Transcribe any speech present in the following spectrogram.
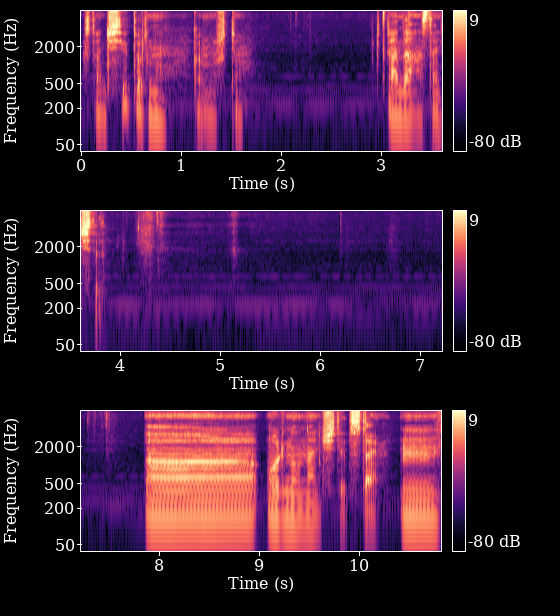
Asta am citit ori nu? Că nu știu. A, da, asta am citit. Uh, ori nu, n-am citit, stai. Mm.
